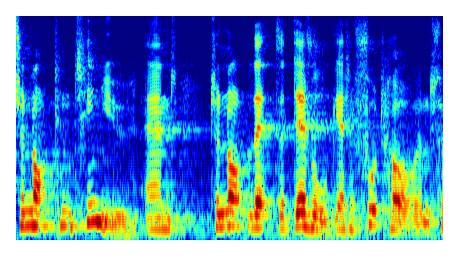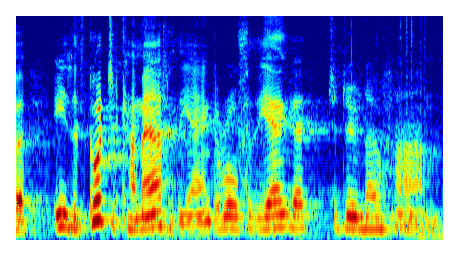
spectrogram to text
to not continue and to not let the devil get a foothold and for either good to come out of the anger or for the anger to do no harm.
